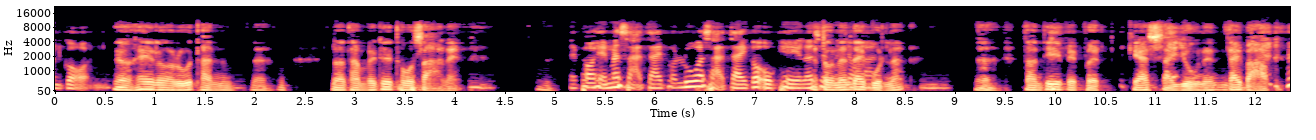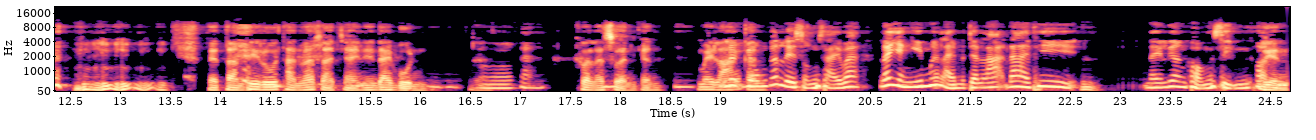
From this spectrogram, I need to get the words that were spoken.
มันก่อนเราให้เรารู้ทันนะเราทำไปด้วยโทสะแหละแต่พอเห็นมันสะใจ พอรู้ว่าสะใจก็โอเค แล้วใช่ไหมตรงนั้นเจ้าได้ค่ะบุญละอืมนะตอนที่ไปเปิดแก๊สใส่ยุงนั้นได้บาปแต่ตอนที่รู้ทันว่าสะใจเนี่ยได้บุญ อ๋อค่ะ คนละส่วนกัน ไม่ล้างโยกันมก็เลยสงสัยว่า แล้วอย่างนี้เมื่อไหร่มันจะละได้ที่อืมในเรื่องของสิ่งข้อเรียนอื่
